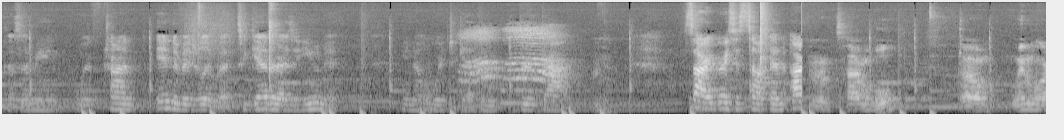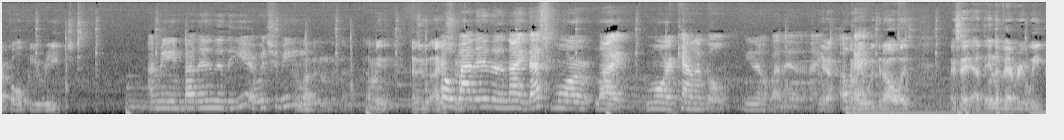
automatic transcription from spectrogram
Because, I mean, we're trying individually, but together as a unit, you know, we're together through God. Yeah. Sorry, Grace is talking. All right. And then timeable. Um, when will our goal be reached? I mean, by the end of the year, what you mean? By the end of the night. I mean, because I guess Oh, by the end of the night, that's more like more accountable, you know, by the end of the night. Yeah. Okay. I mean, we could always, like I say, at the end of every week,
